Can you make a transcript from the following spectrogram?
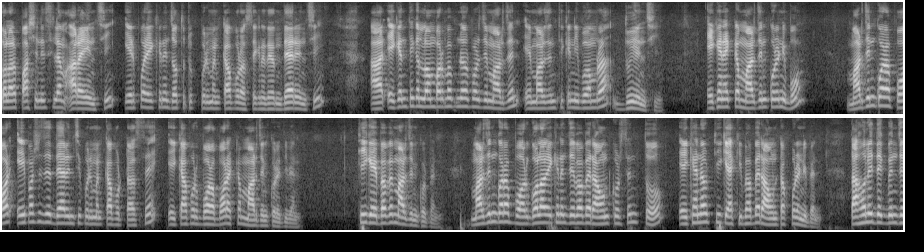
গলার পাশে নিয়েছিলাম আড়াই ইঞ্চি এরপর এখানে যতটুকু পরিমাণ কাপড় আছে, এখানে দেখেন দেড় ইঞ্চি আর এখান থেকে লম্বার মাপ নেওয়ার পর যে মার্জিন এই মার্জিন থেকে নিব আমরা দুই ইঞ্চি। এখানে একটা মার্জিন করে নিব। মার্জিন করার পর এই পাশে যে দেড় ইঞ্চি পরিমাণ কাপড়টা আছে, এই কাপড় বরাবর একটা মার্জিন করে দিবেন। ঠিক এইভাবে মার্জিন করবেন। মার্জিন করার পর গলার এখানে যেভাবে রাউন্ড করছেন, তো এইখানেও ঠিক একইভাবে রাউন্ডটা করে নেবেন। তাহলেই দেখবেন যে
